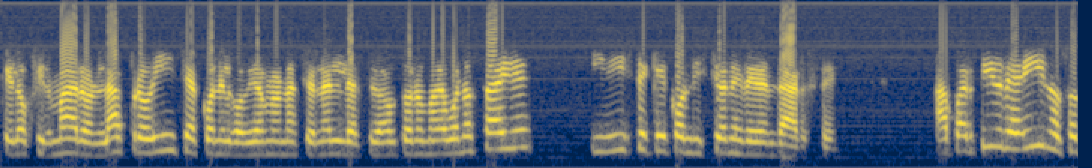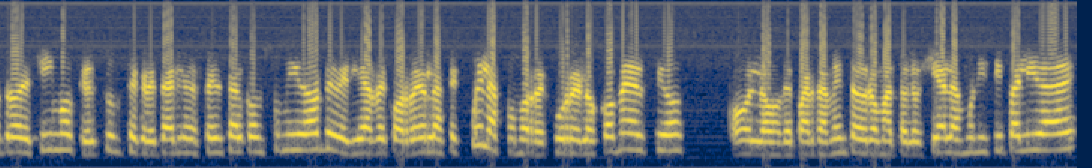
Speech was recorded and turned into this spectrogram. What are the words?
que lo firmaron las provincias con el gobierno nacional y la ciudad autónoma de Buenos Aires, y dice qué condiciones deben darse. A partir de ahí nosotros decimos que el subsecretario de Defensa del Consumidor debería recorrer las escuelas como recurren los comercios o los departamentos de bromatología de las municipalidades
